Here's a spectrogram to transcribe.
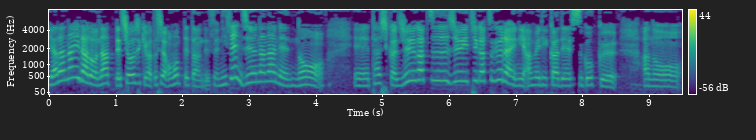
やらないだろうなって正直私は思ってたんですよ。2017年の、えー確か10月、11月ぐらいにアメリカですごく、あの、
